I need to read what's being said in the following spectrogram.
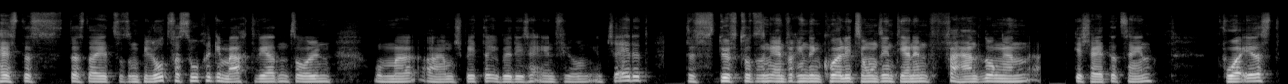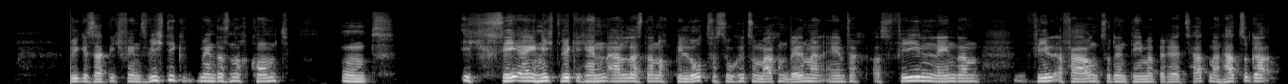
heißt das, dass da jetzt sozusagen Pilotversuche gemacht werden sollen und man ähm, später über diese Einführung entscheidet. Das dürfte sozusagen einfach in den koalitionsinternen Verhandlungen gescheitert sein, vorerst. Wie gesagt, ich fände es wichtig, wenn das noch kommt. Und ich sehe eigentlich nicht wirklich einen Anlass, da noch Pilotversuche zu machen, weil man einfach aus vielen Ländern viel Erfahrung zu dem Thema bereits hat. Man hat sogar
